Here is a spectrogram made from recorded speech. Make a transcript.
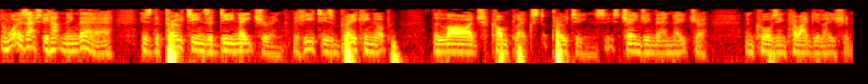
And what is actually happening there is the proteins are denaturing. The heat is breaking up the large complex proteins. It's changing their nature and causing coagulation.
